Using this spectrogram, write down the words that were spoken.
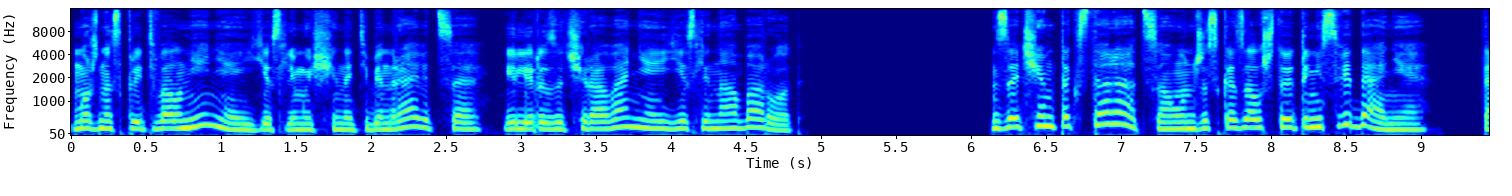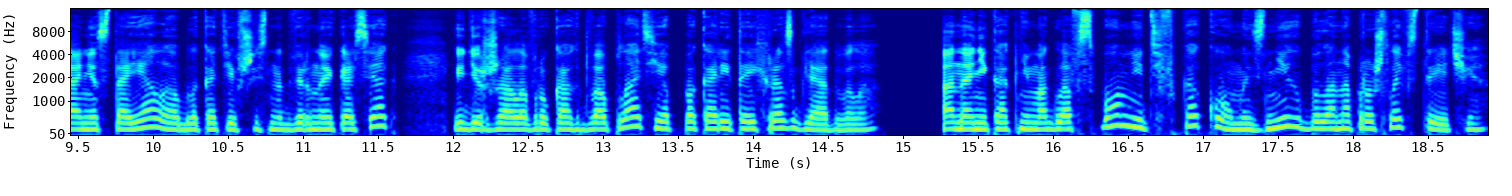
можно скрыть волнение, если мужчина тебе нравится, или разочарование, если наоборот. «Зачем так стараться? Он же сказал, что это не свидание», Таня стояла, облокотившись на дверной косяк, и держала в руках два платья, пока Рита их разглядывала. Она никак не могла вспомнить, в каком из них была на прошлой встрече.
